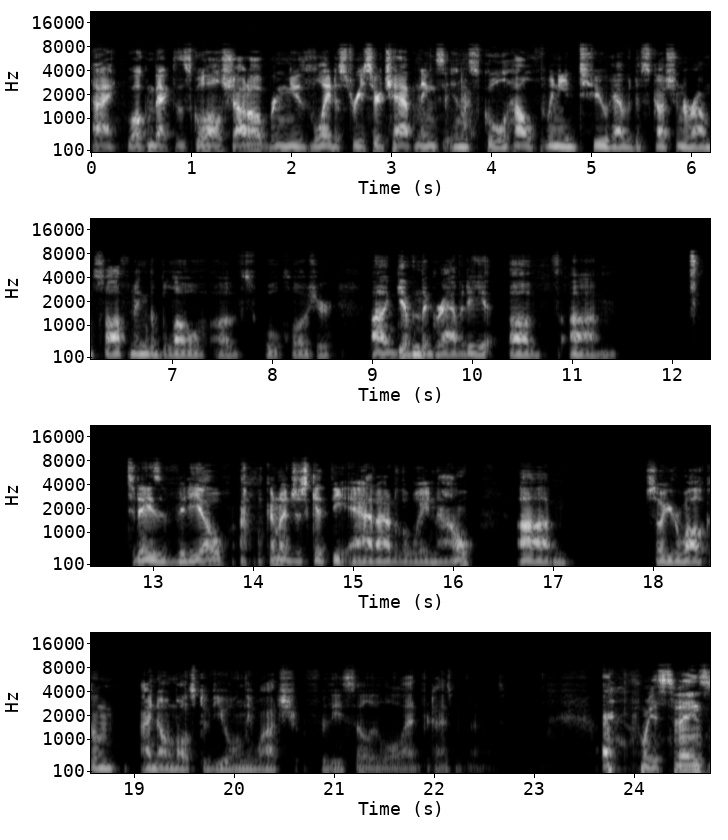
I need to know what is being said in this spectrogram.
Hi, welcome back to the School Health Shoutout, bringing you the latest research happenings in school health. We need to have a discussion around softening the blow of school closure. Uh, given the gravity of um, today's video, I'm going to just get the ad out of the way now. Um, so you're welcome. I know most of you only watch for these silly little advertisements, anyways. Anyways, today's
